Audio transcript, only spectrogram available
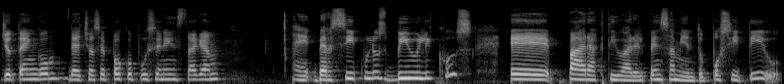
Yo tengo, de hecho hace poco puse en Instagram eh, versículos bíblicos eh, para activar el pensamiento positivo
